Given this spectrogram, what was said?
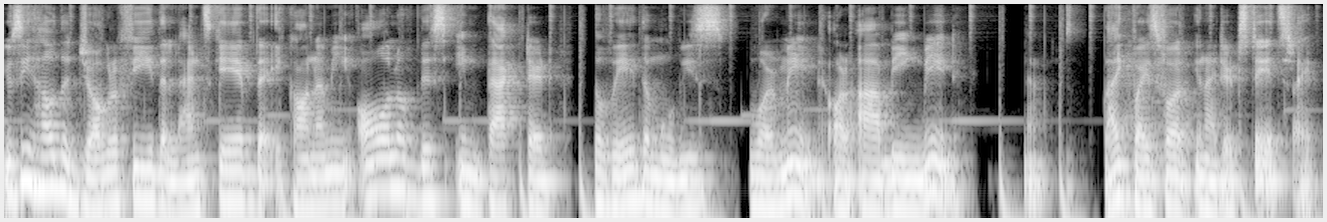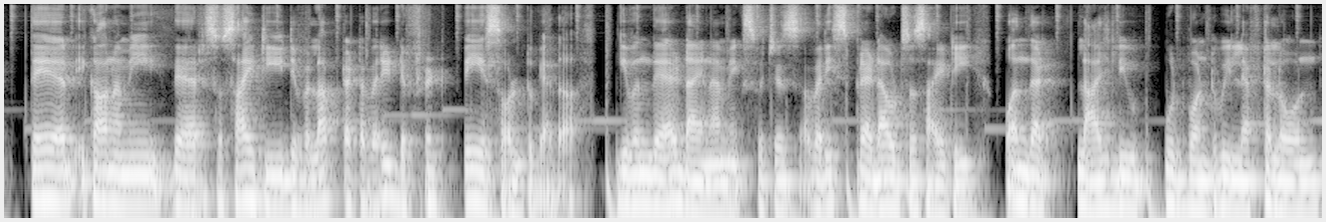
you see how the geography, the landscape, the economy, all of this impacted the way the movies were made or are being made. Likewise for United States, right? Their economy, their society developed at a very different pace altogether, given their dynamics, which is a very spread out society, one that largely would want to be left alone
